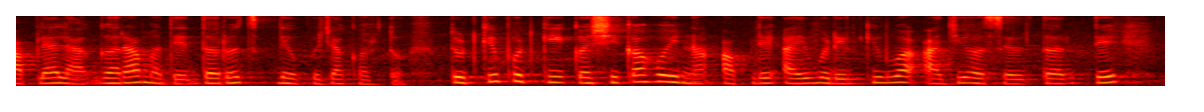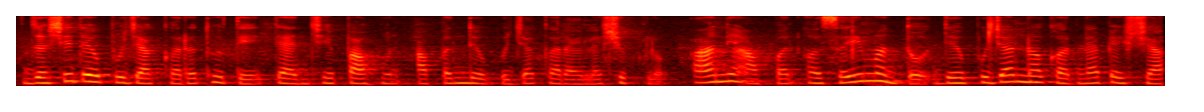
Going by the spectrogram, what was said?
आपल्याला घरामध्ये दररोज देवपूजा करतो. तुटकी फुटकी कशी का होईना आपले आई वडील किंवा आजी असेल तर ते जशी देवपूजा करत होते त्यांचे पाहून आपण देवपूजा करायला शिकलो. आणि आपण असंही म्हणतो देवपूजा न करण्यापेक्षा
